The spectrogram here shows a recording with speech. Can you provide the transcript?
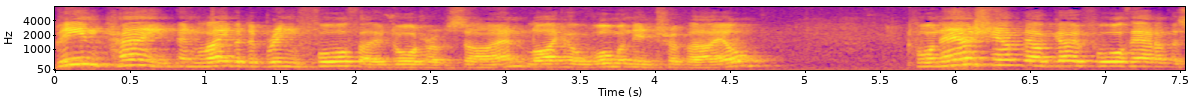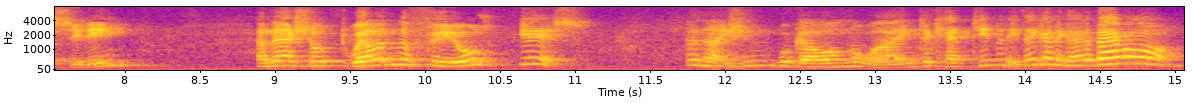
Be in pain and labour to bring forth, O daughter of Zion, like a woman in travail. For now shalt thou go forth out of the city, and thou shalt dwell in the field, yes, the nation will go on the way to captivity. They're going to go to Babylon.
